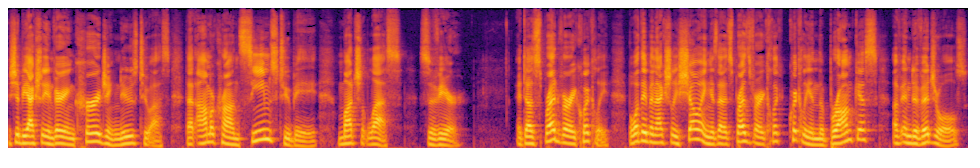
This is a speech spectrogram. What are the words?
it should be actually in very encouraging news to us that Omicron seems to be much less severe. It does spread very quickly, but what they've been actually showing is that it spreads very quickly in the bronchus of individuals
